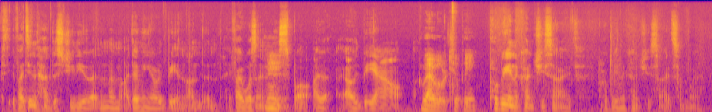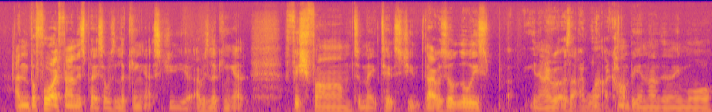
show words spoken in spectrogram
if I didn't have the studio at the moment, I don't think I would be in London. If I wasn't in mm. this hmm. spot, I I would be out. Where would you be? Probably in the countryside. Probably in the countryside somewhere. And before I found this place, I was looking at studio. I was looking at fish farm to make take the studio. That was all, all these you know, I was like, I want, I can't be in London anymore.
